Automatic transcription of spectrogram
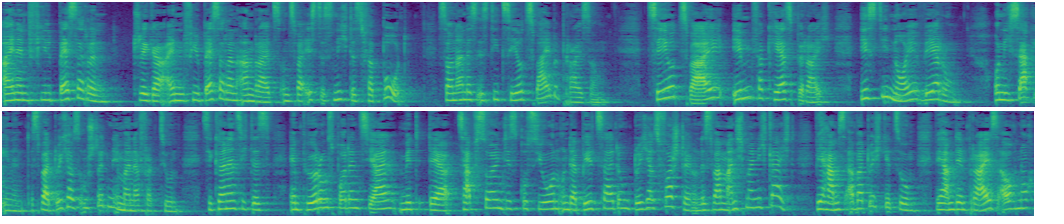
einen viel besseren Trigger, einen viel besseren Anreiz. Und zwar ist es nicht das Verbot, sondern es ist die CO2-Bepreisung. CO2 im Verkehrsbereich ist die neue Währung. Und ich sag Ihnen, das war durchaus umstritten in meiner Fraktion. Sie können sich das Empörungspotenzial mit der Zapfsäulendiskussion und der Bildzeitung durchaus vorstellen. Und es war manchmal nicht leicht. Wir haben es aber durchgezogen. Wir haben den Preis auch noch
